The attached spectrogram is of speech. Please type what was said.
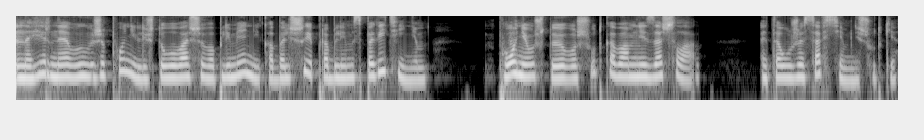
«Наверное, вы уже поняли, что у вашего племянника большие проблемы с поведением. Понял, что его шутка вам не зашла. Это уже совсем не шутки,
